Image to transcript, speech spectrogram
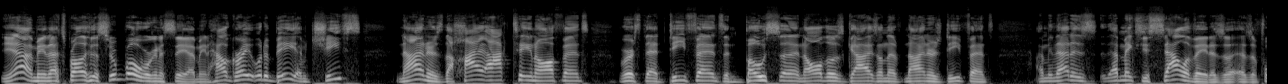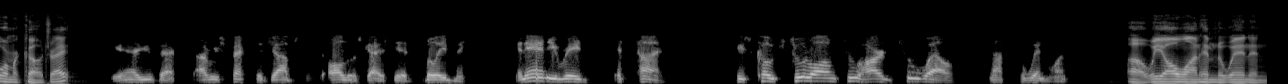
yeah, I mean that's probably the Super Bowl we're going to see. I mean, how great would it be? I mean, Chiefs, Niners, the high octane offense versus that defense and Bosa and all those guys on that Niners defense. I mean, that is that makes you salivate as a as a former coach, right? Yeah, you bet. I respect the jobs all those guys did. Believe me. And Andy Reid, it's time. He's coached too long, too hard, too well not to win one. Oh, we all want him to win. And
